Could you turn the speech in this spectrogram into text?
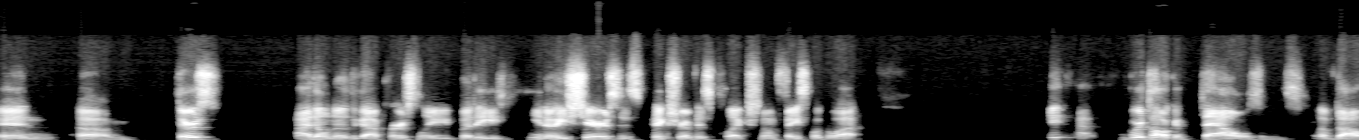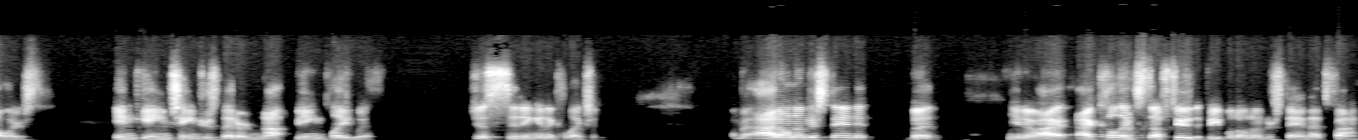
and um, there's I don't know the guy personally, but he you know he shares his picture of his collection on Facebook a lot. It, uh, we're talking thousands of dollars in game changers that are not being played with, just sitting in a collection. I mean, I don't understand it, but you know, I, I collect stuff too that people don't understand. That's fine.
